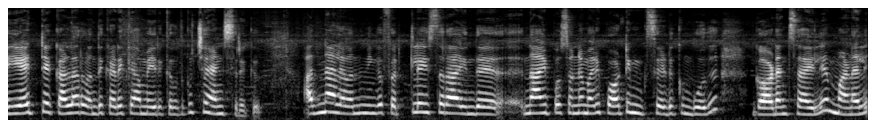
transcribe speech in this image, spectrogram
ஏற்ற கலர் வந்து கிடைக்காம இருக்கிறதுக்கும் சான்ஸ் இருக்குது அதனால வந்து நீங்கள் ஃபெர்டிலைசராக இந்த நான் இப்போ சொன்ன மாதிரி பாட்டிங் மிக்ஸ் எடுக்கும்போது கார்டன் சாயில் மணல்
